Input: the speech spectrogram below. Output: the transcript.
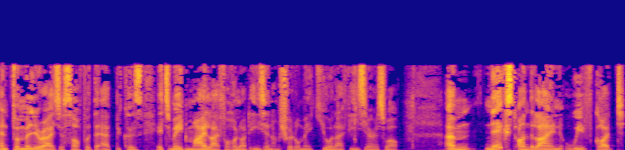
and familiarize yourself with the app because it's made my life a whole lot easier, and I'm sure it'll make your life easier as well. Um, next on the line, we've got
